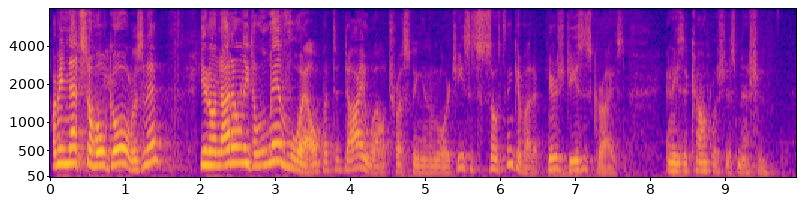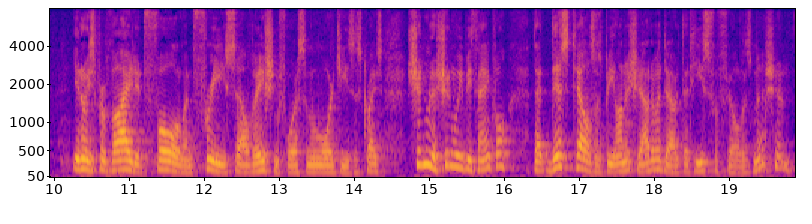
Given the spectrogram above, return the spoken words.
I mean, that's the whole goal, isn't it? You know, not only to live well, but to die well, trusting in the Lord Jesus. So think about it. Here's Jesus Christ, and he's accomplished his mission. You know, He's provided full and free salvation for us in the Lord Jesus Christ. Shouldn't, shouldn't we be thankful that this tells us beyond a shadow of a doubt that He's fulfilled His mission?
